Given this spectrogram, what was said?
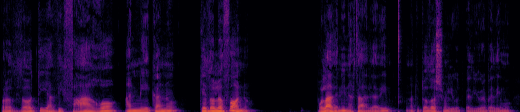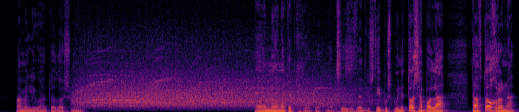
προδότη, αδιφάγο, ανίκανο και δολοφόνο. Πολλά δεν είναι αυτά, δηλαδή να του το δώσουμε λίγο του παιδιού ρε παιδί μου. Πάμε λίγο να του το δώσουμε. Ε, ναι, ένα τέτοιο χειροκρότημα. Αξίζει τέτοιους τύπους που είναι τόσα πολλά ταυτόχρονα.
